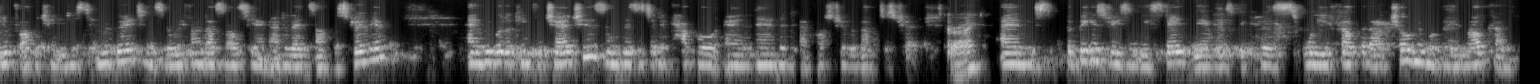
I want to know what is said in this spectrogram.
look for opportunities to immigrate. And so we found ourselves here in Adelaide, South Australia. And we were looking for churches and visited a couple and landed at Australia Baptist Church. Great. And the biggest reason we stayed there was because we felt that our children were very welcome.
